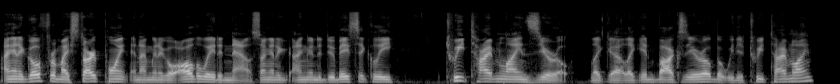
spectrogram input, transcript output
I'm going to go from my start point, and I'm going to go all the way to now. So I'm going to I'm going to do basically tweet timeline zero, like uh, like inbox zero, but with your tweet timeline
